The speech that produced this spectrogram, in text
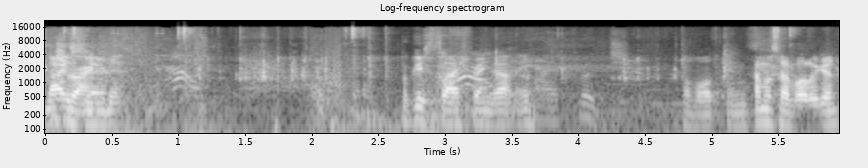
Nice, right. Meredith. Okay, flashbang got me. My approach. Of all things. I must have ult again.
